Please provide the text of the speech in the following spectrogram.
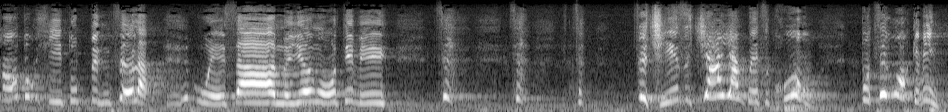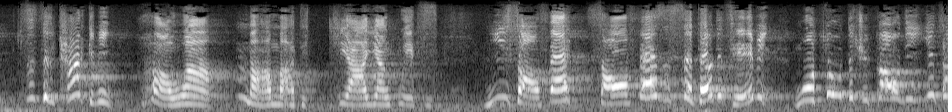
好东西都奔走了，为啥没有我的命？这、这、这、这钱是家养鬼子可恶，不准我革命，只准他革命。好啊，妈妈的家养鬼子，你烧饭，烧饭是石头的产品，我总得去告你一招。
